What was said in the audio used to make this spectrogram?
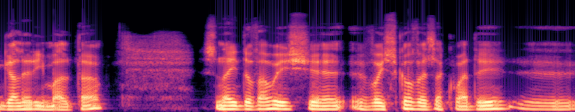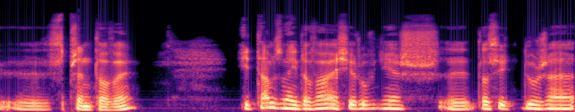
Galerii Malta znajdowały się wojskowe zakłady sprzętowe i tam znajdowała się również dosyć duża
